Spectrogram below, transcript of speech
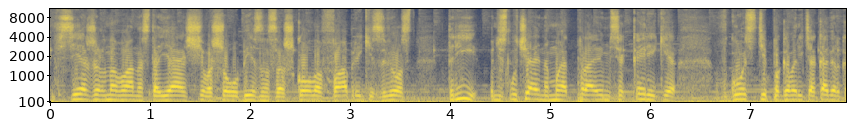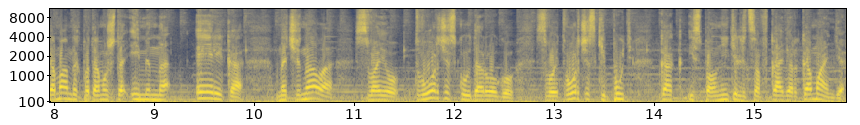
все жернова настоящего шоу-бизнеса, школа, фабрики, звезд. Три. Не случайно мы отправимся к Эрике в гости поговорить о кавер-командах, потому что именно Эрика начинала свою творческую дорогу, свой творческий путь как исполнительница в кавер-команде.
